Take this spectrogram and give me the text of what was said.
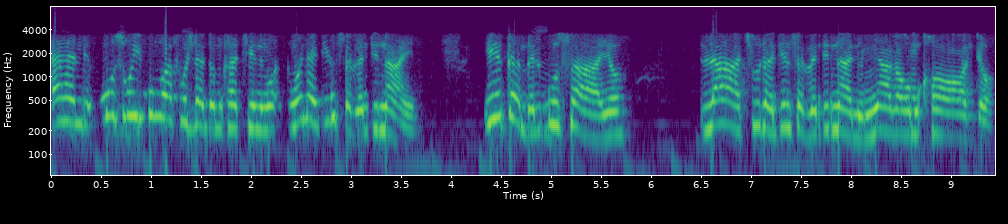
and usuyibuka futhi lento emkhathini ngo-1979 iqembu elibusayo lathi u1979 unyaka womkhonto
